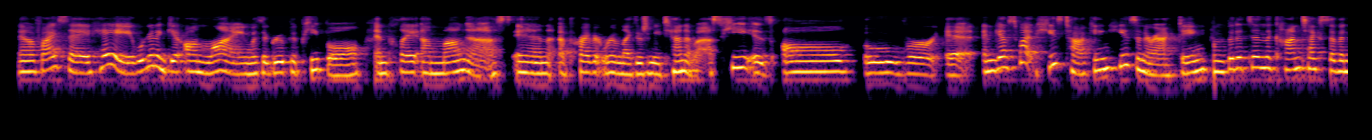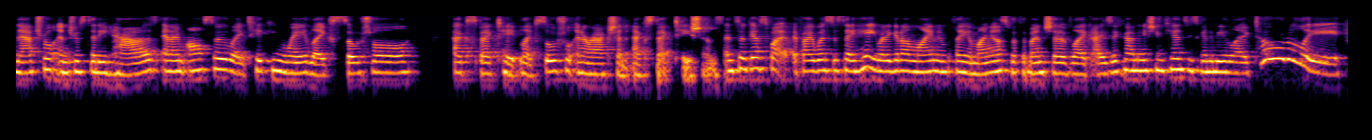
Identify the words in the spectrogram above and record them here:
Now, if I say, hey, we're going to get online with a group of people and play Among Us in a private room, like there's going to be 10 of us, he is all over it. And guess what? He's talking, he's interacting, um, but it's in the context of a natural interest that he has. And I'm also like taking away like social expectate like social interaction expectations. And so guess what? If I was to say, hey, you want to get online and play Among Us with a bunch of like Isaac Foundation kids, he's going to be like, totally.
